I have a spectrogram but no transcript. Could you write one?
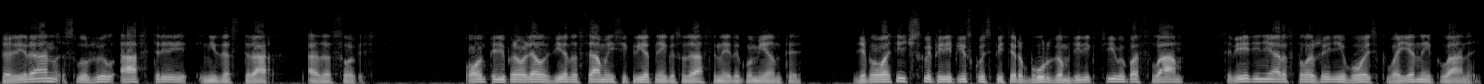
Толеран служил Австрии не за страх, а за совесть. Он переправлял в Вену самые секретные государственные документы, дипломатическую переписку с Петербургом, директивы послам, сведения о расположении войск, военные планы.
